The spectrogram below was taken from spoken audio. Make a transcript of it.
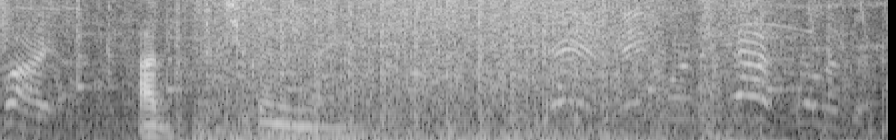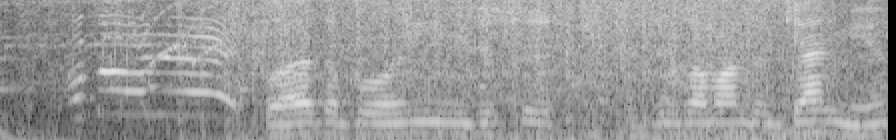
fire. Abi çık önümden ya. Bu arada bu oyunun videosu uzun zamandır gelmiyor.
